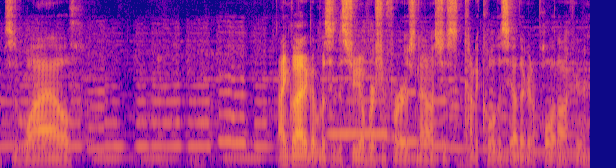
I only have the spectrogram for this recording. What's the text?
This is wild. I'm glad I got to listen to the studio version first now. It's just kind of cool to see how they're going to pull it off here.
